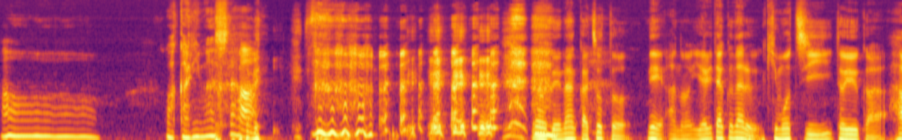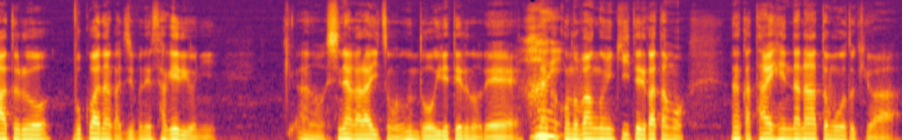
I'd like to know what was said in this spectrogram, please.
ああわかりました。なのでなんかちょっとねあのやりたくなる気持ちというかハードルを僕はなんか自分で下げるようにあのしながらいつも運動を入れてるので、はい。なんかこの番組聞いてる方もなんか大変だなと思う時は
